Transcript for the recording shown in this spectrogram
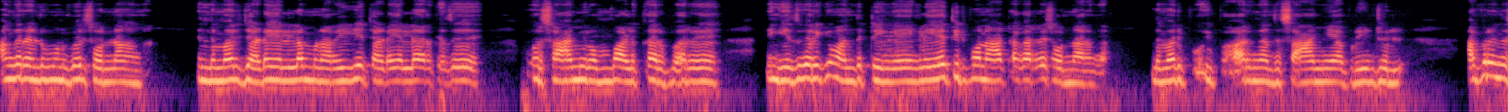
அங்கே ரெண்டு மூணு பேர் சொன்னாங்க இந்த மாதிரி ஜடையெல்லாம் நிறைய ஜடையெல்லாம் இருக்குது. ஒரு சாமி ரொம்ப அழுக்காக இருப்பார். நீங்கள் இது வரைக்கும் வந்துட்டீங்க. எங்களை ஏற்றிட்டு போன ஆட்டோக்காரரே சொன்னாருங்க. இந்த மாதிரி போய் பாருங்கள் அந்த சாமி அப்படின்னு சொல்லி. அப்புறம் இந்த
